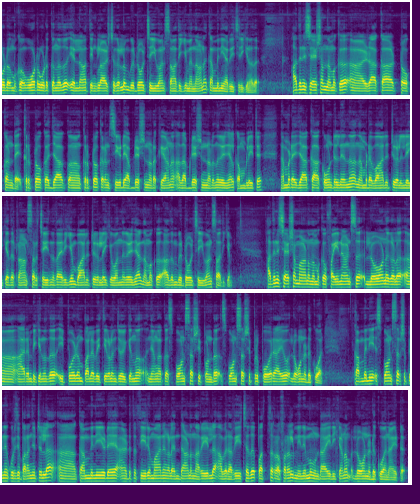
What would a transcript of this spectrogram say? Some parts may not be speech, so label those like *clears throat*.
ഓർഡർ കൊടുക്കുന്നത് എല്ലാ തിങ്കളാഴ്ചകളിലും വിഡ്രോൾ ചെയ്യുവാൻ സാധിക്കുമെന്നാണ് കമ്പനി അറിയിച്ചിരിക്കുന്നത്. അതിനുശേഷം നമുക്ക് ആ, ഴാക്ക ടോക്കണിന്റെ ക്രിപ്റ്റോ ജാ ക്രിപ്റ്റോ കറൻസിയുടെ അപ്ഡേഷൻ നടക്കുകയാണ്. അത് അപ്ഡേഷൻ നടന്നു കഴിഞ്ഞാൽ കംപ്ലീറ്റ് നമ്മുടെ ജാക്ക അക്കൗണ്ടിൽ നിന്ന് നമ്മുടെ വാലറ്റുകളിലേക്ക് അത് ട്രാൻസ്ഫർ ചെയ്യുന്നതായിരിക്കും. വാലറ്റുകളിലേക്ക് വന്നു കഴിഞ്ഞാൽ നമുക്ക് അതും വിഡ്രോൾ ചെയ്യുവാൻ സാധിക്കും. അതിനുശേഷമാണ് നമുക്ക് ഫൈനാൻസ് ലോണുകൾ ആരംഭിക്കുന്നത്. ഇപ്പോഴും പല വ്യക്തികളും ചോദിക്കുന്നു ഞങ്ങൾക്ക് സ്പോൺസർഷിപ്പ് ഉണ്ട്. സ്പോൺസർഷിപ്പിൽ പോരായോ? ലോൺ എടുക്കുവാൻ. കമ്പനി സ്പോൺസർഷിപ്പിനെ കുറിച്ച് പറഞ്ഞിട്ടില്ല. കമ്പനിയുടെ അടുത്ത തീരുമാനങ്ങൾ എന്താണെന്ന് അറിയില്ല അവരറിയിച്ചത് പത്ത് റഫറൽ മിനിമം ഉണ്ടായിരിക്കണം ലോൺ എടുക്കുവാനായിട്ട്.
